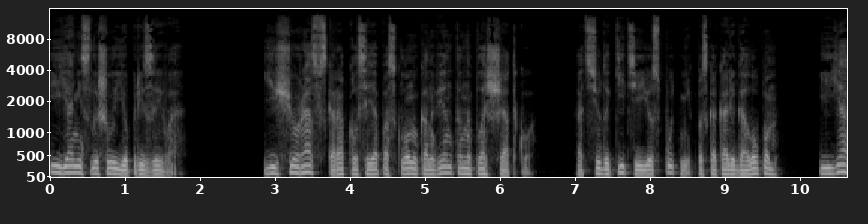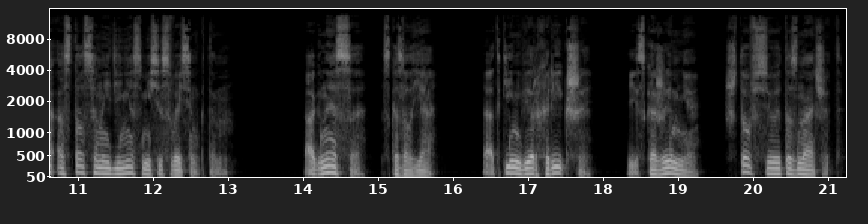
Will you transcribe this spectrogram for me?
и я не слышал ее призыва. Еще раз вскарабкался я по склону конвента на площадку. Отсюда Кити и ее спутник поскакали галопом, и я остался наедине с миссис Вессингтон. «Агнеса», — сказал я, — «откинь вверх рикши и скажи мне, что все это значит».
